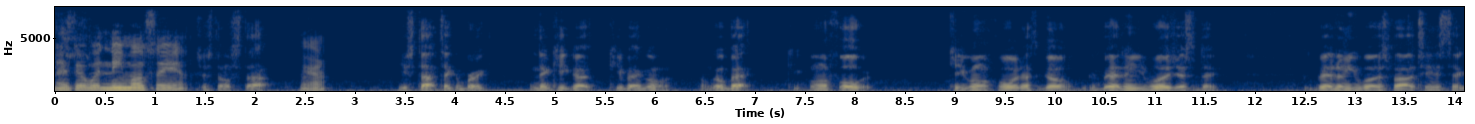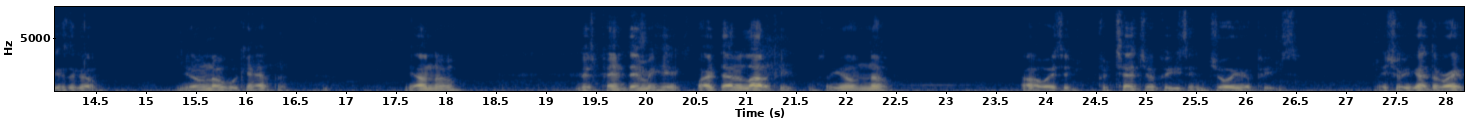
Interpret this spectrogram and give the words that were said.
Ain't that what Nemo said? just don't stop. Yeah. You stop, take a break, and then keep up, keep back going. Don't go back. Keep going forward. Keep going forward. That's the goal. Be better than you was yesterday. Be better than you was five, ten seconds ago. You don't know what can happen. Y'all know. This pandemic hit, wiped out a lot of people, so you don't know. Always to protect your peace, enjoy your peace. Make sure you got the right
